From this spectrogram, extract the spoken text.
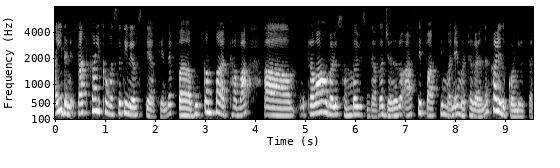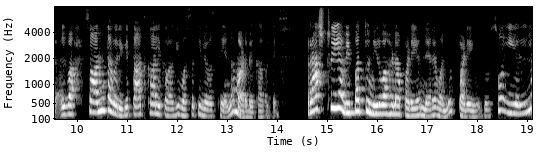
ಐದನೇ, ತಾತ್ಕಾಲಿಕ ವಸತಿ ವ್ಯವಸ್ಥೆ ಯಾಕೆ ಅಂದ್ರೆ ಪ, ಭೂಕಂಪ ಅಥವಾ, ಆ, ಪ್ರವಾಹಗಳು ಸಂಭವಿಸಿದಾಗ ಜನರು ಆಸ್ತಿ ಪಾಸ್ತಿ ಮನೆ ಮಠಗಳನ್ನ ಕಳೆದುಕೊಂಡಿರ್ತಾರೆ ಅಲ್ವಾ? ಸೊ ಅಂತವರಿಗೆ ತಾತ್ಕಾಲಿಕವಾಗಿ ವಸತಿ ವ್ಯವಸ್ಥೆಯನ್ನ ಮಾಡಬೇಕಾಗತ್ತೆ. ರಾಷ್ಟ್ರೀಯ ವಿಪತ್ತು ನಿರ್ವಹಣಾ ಪಡೆಯ ನೆರವನ್ನು ಪಡೆಯುವುದು. ಸೊ ಈ ಎಲ್ಲ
